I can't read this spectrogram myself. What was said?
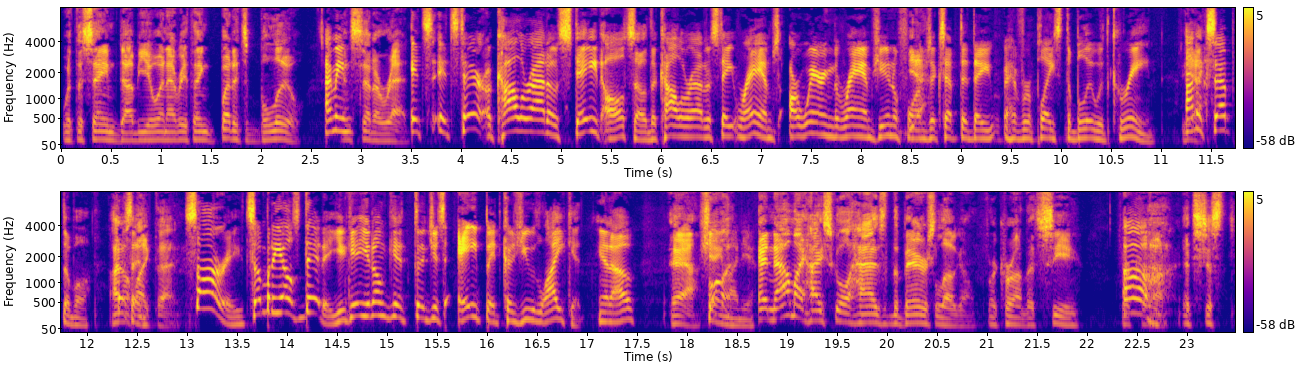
with the same W and everything, but it's blue. I mean, instead of red. It's it's terrible. Colorado State also the Colorado State Rams are wearing the Rams uniforms, Yeah. except that they have replaced the blue with green. Yeah. Unacceptable. I don't like that. Sorry, somebody else did it. You get you don't get to just ape it because you like it. You know. yeah, Shame Well, on you. And now my high school has the Bears logo for Corona. Let's see. For Oh. Corona. It's just.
